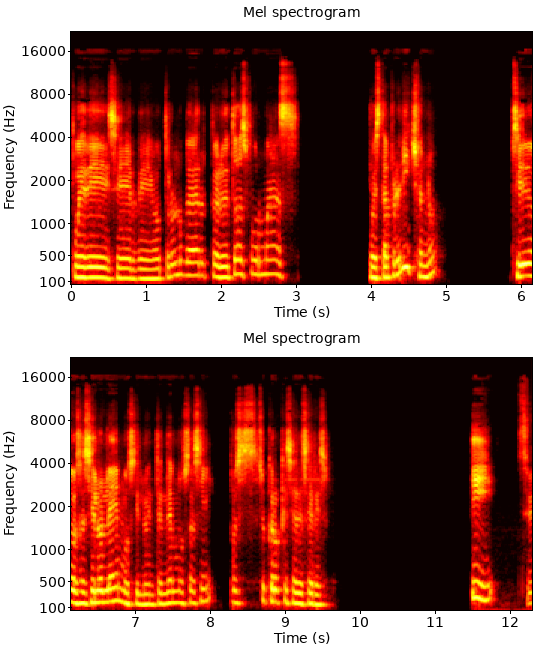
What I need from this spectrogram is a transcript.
puede ser de otro lugar, pero de todas formas, pues está predicho, ¿no? Sí, o sea, si lo leemos y lo entendemos así, pues yo creo que se ha de ser eso. Y Sí,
